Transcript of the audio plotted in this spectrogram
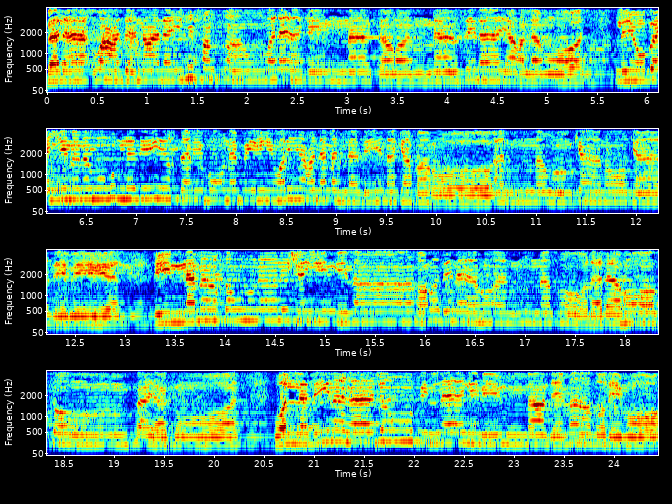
بلى وعدا عليه حقا ولكن أكثر الناس لا يعلمون. ليبين لهم الذي يختلفون فيه وليعلم الذين كفروا أنهم كانوا كاذبين. إنما قولنا لشيء إذا أردناه أن نقول له كن فيكون. والذين هاجروا في الله من بعد ما ظلموا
